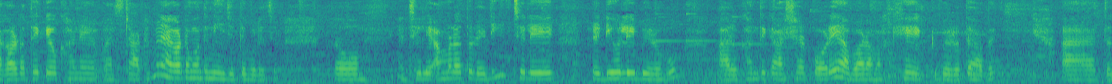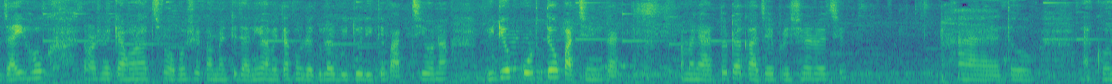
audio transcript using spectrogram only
এগারোটা থেকে ওখানে স্টার্ট হবে। মানে এগারোটার মধ্যে নিয়ে যেতে বলেছে। তো, ছেলে, আমরা তো রেডি ছেলে রেডি হলেই বেরোবো। আর ওখান থেকে আসার পরে আবার আমাকে একটু বেরোতে হবে। তো যাই হোক, তোমরা সবাই কেমন আছো? অবশ্যই কমেন্টে জানিও। আমি তো এখন রেগুলার ভিডিও দিতে পারছিও না। ভিডিও করতেও পারছি না ইনফ্যাক্ট মানে এতটা কাজের প্রেশার রয়েছে। হ্যাঁ তো এখন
